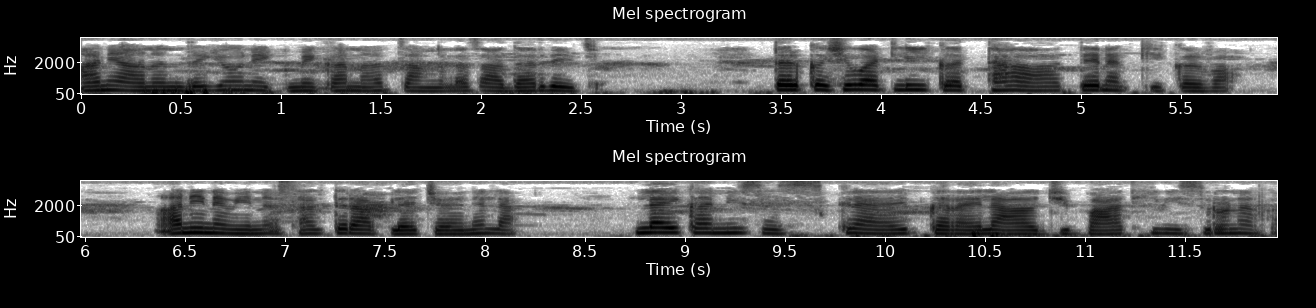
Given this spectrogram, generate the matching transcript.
आणि आनंद घेऊन एकमेकांना चांगलाच आधार द्यायचो. तर कशी वाटली कथा ते नक्की कळवा. आणि नवीन असाल तर आपल्या चॅनलला लाईक आणि सबस्क्राईब करायला अजिबातही विसरू नका.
